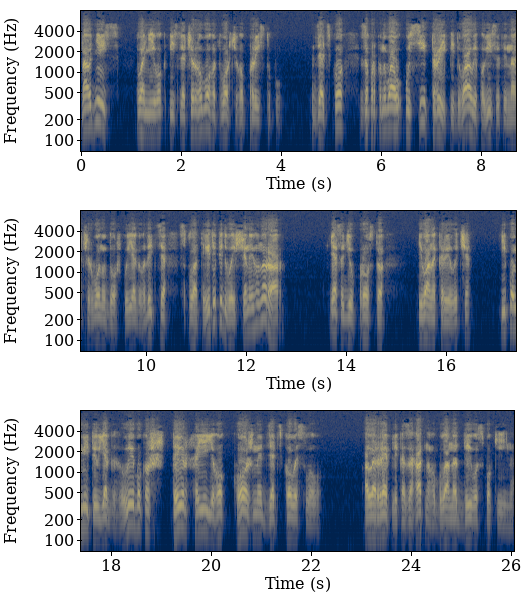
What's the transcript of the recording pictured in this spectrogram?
На одній з планівок після чергового творчого приступу дядько запропонував усі три підвали повісити на червону дошку і, як годиться, сплатити підвищений гонорар. Я сидів просто Івана Кирилича і помітив, як глибоко штирхає його кожне дзядькове слово. Але репліка загатного була на диво спокійна.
